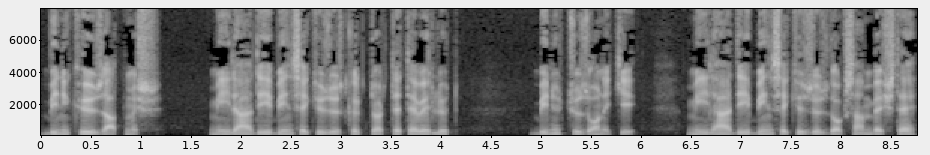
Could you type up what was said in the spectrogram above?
1260 miladi 1844'te tevellüt 1312 miladi 1895'te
